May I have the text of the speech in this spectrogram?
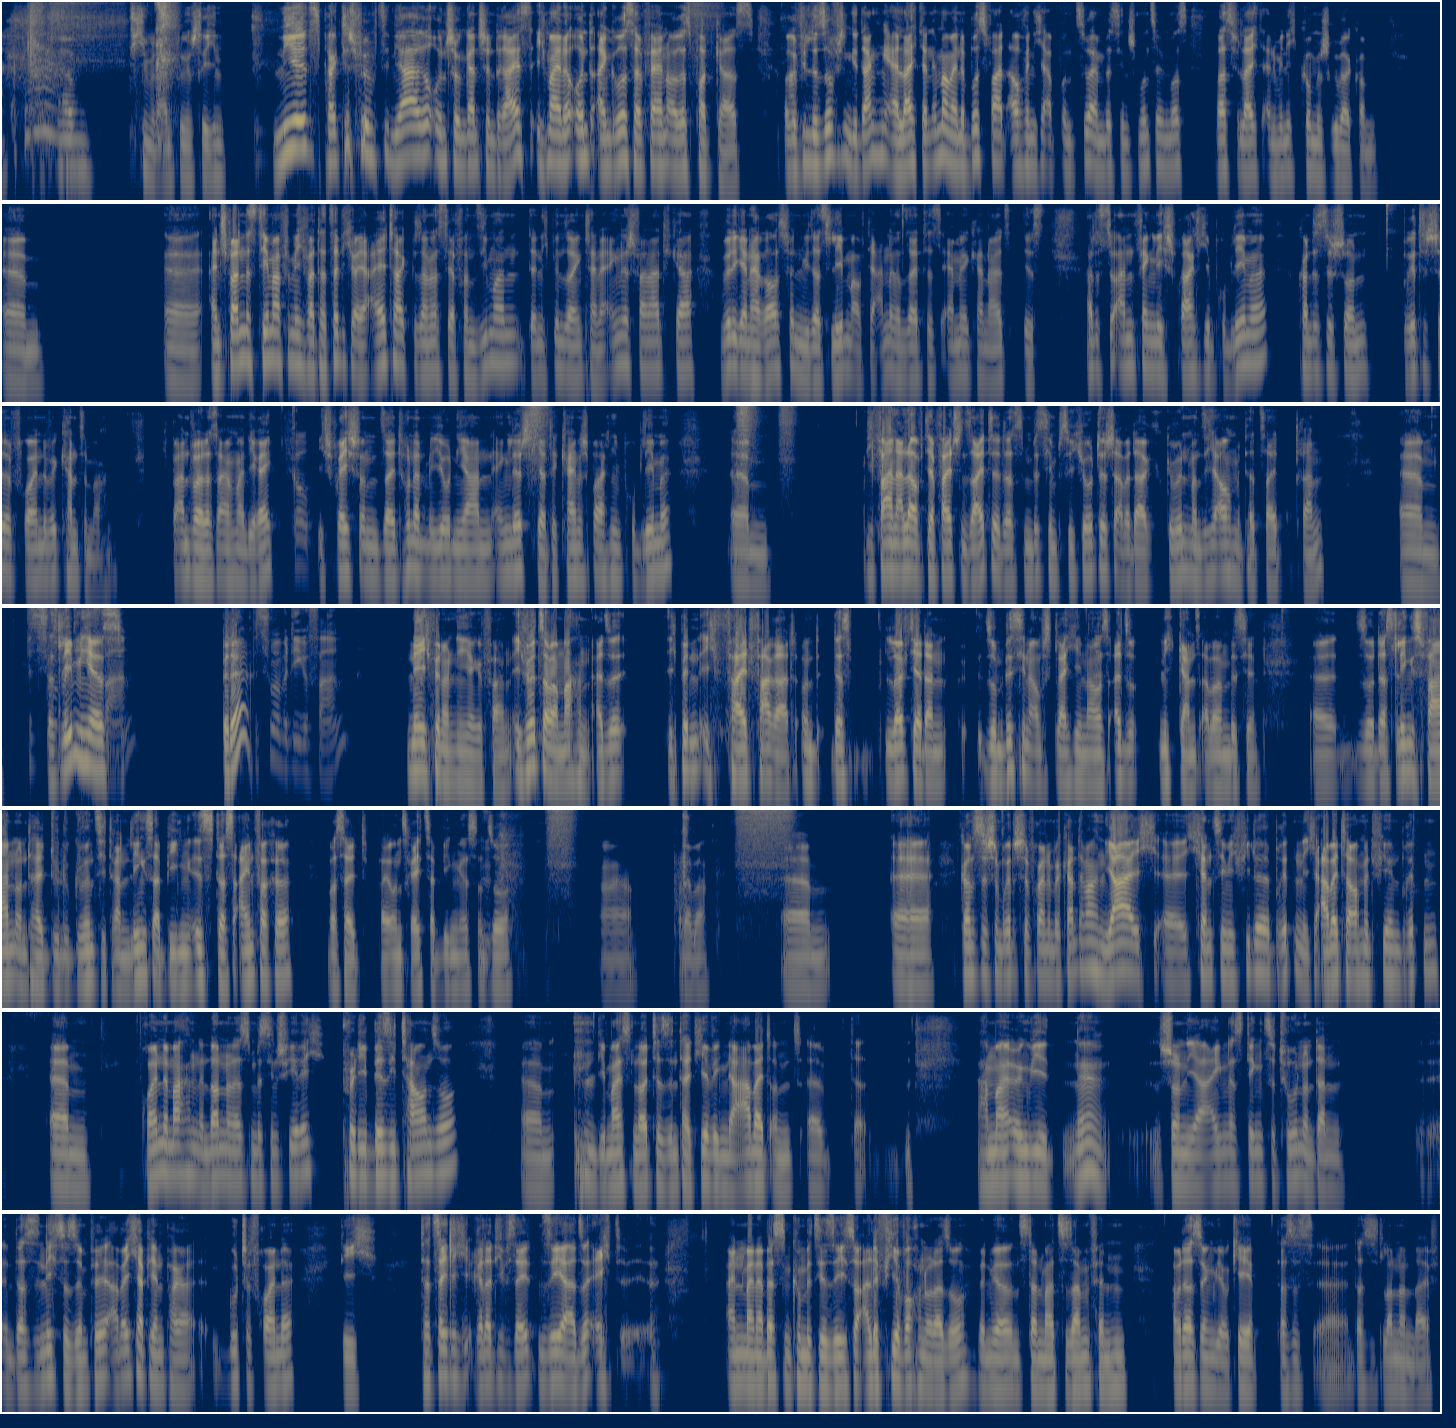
ähm, Team in Anführungsstrichen. Nils, praktisch 15 Jahre und schon ganz schön dreist. Ich meine, und ein großer Fan eures Podcasts. Eure philosophischen Gedanken erleichtern immer meine Busfahrt, auch wenn ich ab und zu ein bisschen schmunzeln muss, was vielleicht ein wenig komisch rüberkommt. Ähm, äh, ein spannendes Thema für mich war tatsächlich euer Alltag, besonders der von Simon, denn ich bin so ein kleiner Englischfanatiker, würde gerne herausfinden, wie das Leben auf der anderen Seite des Ärmelkanals ist. Hattest du anfänglich sprachliche Probleme? Konntest du schon britische Freunde, Bekannte machen? Ich beantworte das einfach mal direkt. Go. Ich spreche schon seit 100 Millionen Jahren Englisch. Ich hatte keine sprachlichen Probleme. Ähm, die fahren alle auf der falschen Seite. Das ist ein bisschen psychotisch, aber da gewöhnt man sich auch mit der Zeit dran. Ähm, Das Leben hier ist- gefahren? Bitte? Bist du mal bei dir gefahren? Nee, ich bin noch nie hier gefahren. Ich würde es aber machen. Also ich bin, ich fahre halt Fahrrad und das läuft ja dann so ein bisschen aufs Gleiche hinaus. Also nicht ganz, aber ein bisschen. Äh, so das Linksfahren und halt, du, du gewöhnst dich dran, links abbiegen ist das Einfache, was halt bei uns rechts abbiegen ist und so. Äh, whatever. Ähm, äh, konntest du schon britische Freunde Bekannte machen? Ja, ich, äh, ich kenne ziemlich viele Briten. Ich arbeite auch mit vielen Briten. Ähm, Freunde machen in London ist ein bisschen schwierig. Pretty busy town so. Ähm, die meisten Leute sind halt hier wegen der Arbeit und äh, haben mal irgendwie ne, schon ihr eigenes Ding zu tun und dann, äh, das ist nicht so simpel. Aber ich habe hier ein paar gute Freunde, die ich tatsächlich relativ selten sehe. Also echt, äh, einen meiner besten Kumpels hier sehe ich so alle vier Wochen oder so, wenn wir uns dann mal zusammenfinden. Aber das ist irgendwie okay. Das ist, äh, das ist London Life.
